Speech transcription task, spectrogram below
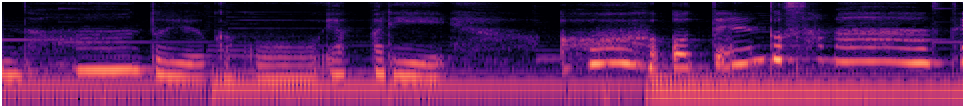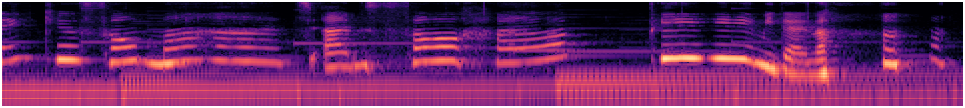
なんというかこうやっぱり「Oh お天道様 Thank you so much. I'm so happy」みたいな。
